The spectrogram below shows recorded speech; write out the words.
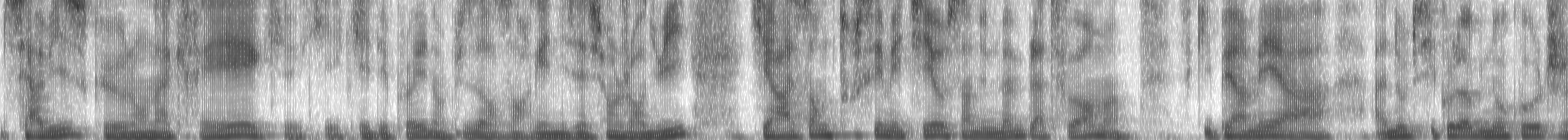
service que l'on a créé, qui, qui, est déployé dans plusieurs organisations aujourd'hui, qui rassemble tous ces métiers au sein d'une même plateforme, ce qui permet à, nos psychologues, nos coachs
